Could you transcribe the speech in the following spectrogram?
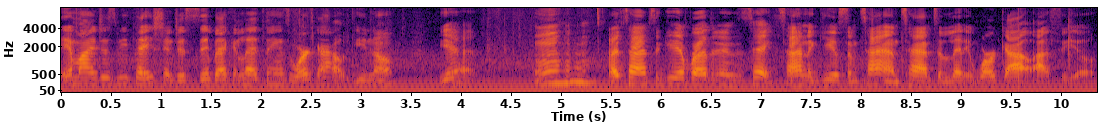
it might just be patient just sit back and let things work out you know? Yeah. Mm-hmm. A time to give rather than to take. Time to give some time time to let it work out i feel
